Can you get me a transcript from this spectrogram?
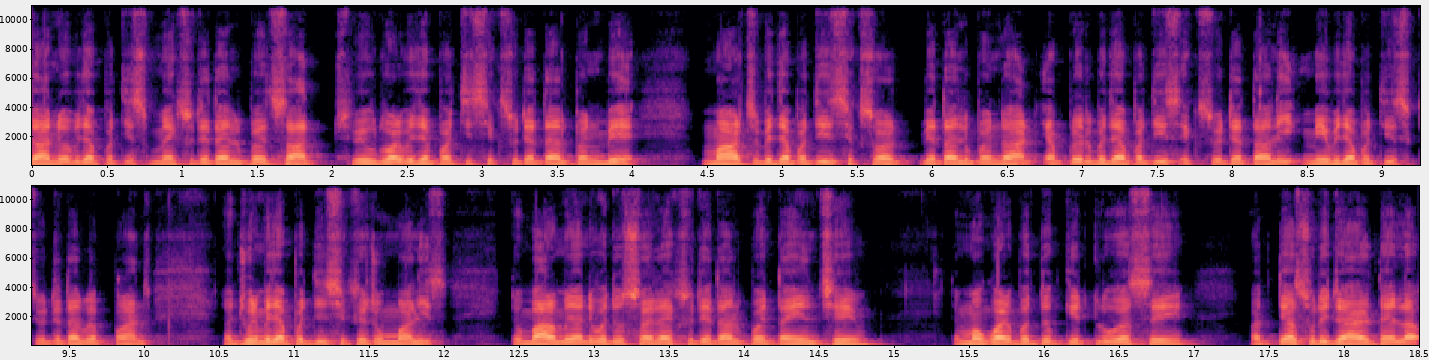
જાન્યુઆરી બે હજાર પચીસમાં એકસો તેતાલીસ પોઈન્ટ સાત, ફેબ્રુઆરી બે હજાર પચીસ એકસો તેતાલીસ પોઈન્ટ બે માર્ચ બે હજાર પચીસ એકસો બેતાલીસ પોઈન્ટ આઠ, એપ્રિલ બે હજાર પચીસ એકસો તેતાલીસ, મે બે હજાર પચીસ એકસો તેતાલીસ પાંચ જૂન બે હજાર પચીસ એકસો ચુમ્માલીસ. તો બાર મહિનાની વધુ સરેરાશ એકસો તેતાલીસ પોઈન્ટ ત્રણ છે. તો મોંઘવારી બધું કેટલું હશે? અત્યાર સુધી જાહેર થયેલા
